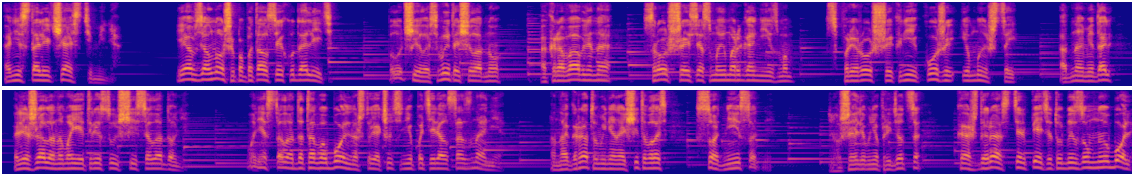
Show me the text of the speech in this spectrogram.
они стали частью меня. Я взял нож и попытался их удалить. Получилось, вытащил одну, окровавленная, сросшаяся с моим организмом, с приросшей к ней кожей и мышцей. Одна медаль лежала на моей трясущейся ладони. Мне стало до того больно, что я чуть не потерял сознание. А наград у меня насчитывалось сотни и сотни. Неужели мне придется каждый раз терпеть эту безумную боль?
